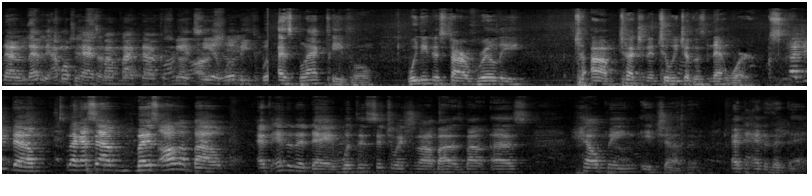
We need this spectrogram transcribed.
Now let me. I'm gonna pass my mic down because me and Tia will be. As black people, we need to start really t- um, touching into each other's networks. Cause you know, like I said, but it's all about. At the end of the day, what this situation is all about is about us helping each other. At the end of the day,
